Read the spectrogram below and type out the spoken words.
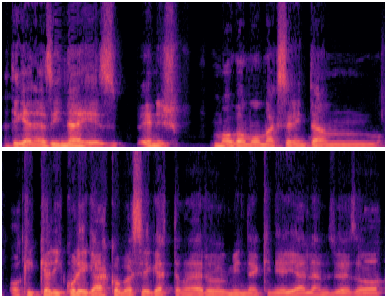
Hát igen, ez így nehéz. Én is magamon, meg szerintem akikkel így kollégákkal beszélgettem erről, mindenkinél jellemző ez a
